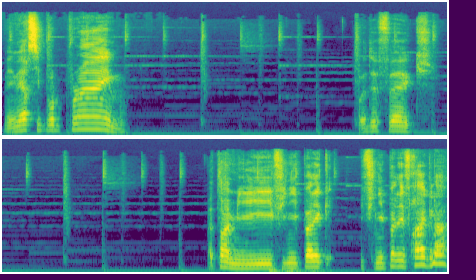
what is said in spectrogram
Mais merci pour le Prime What the fuck? Attends, mais il finit pas les... Il finit frags, là?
